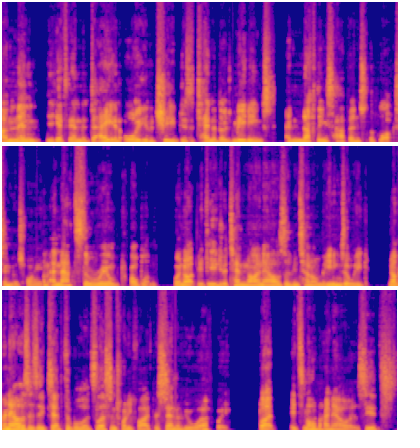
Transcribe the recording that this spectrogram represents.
And then you get to the end of the day and all you've achieved is attended those meetings and nothing's happened to the blocks in between. And that's the real problem. We're not, if you attend nine hours of internal meetings a week, nine hours is acceptable. It's less than 25% of your work week, but it's not nine hours. It's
